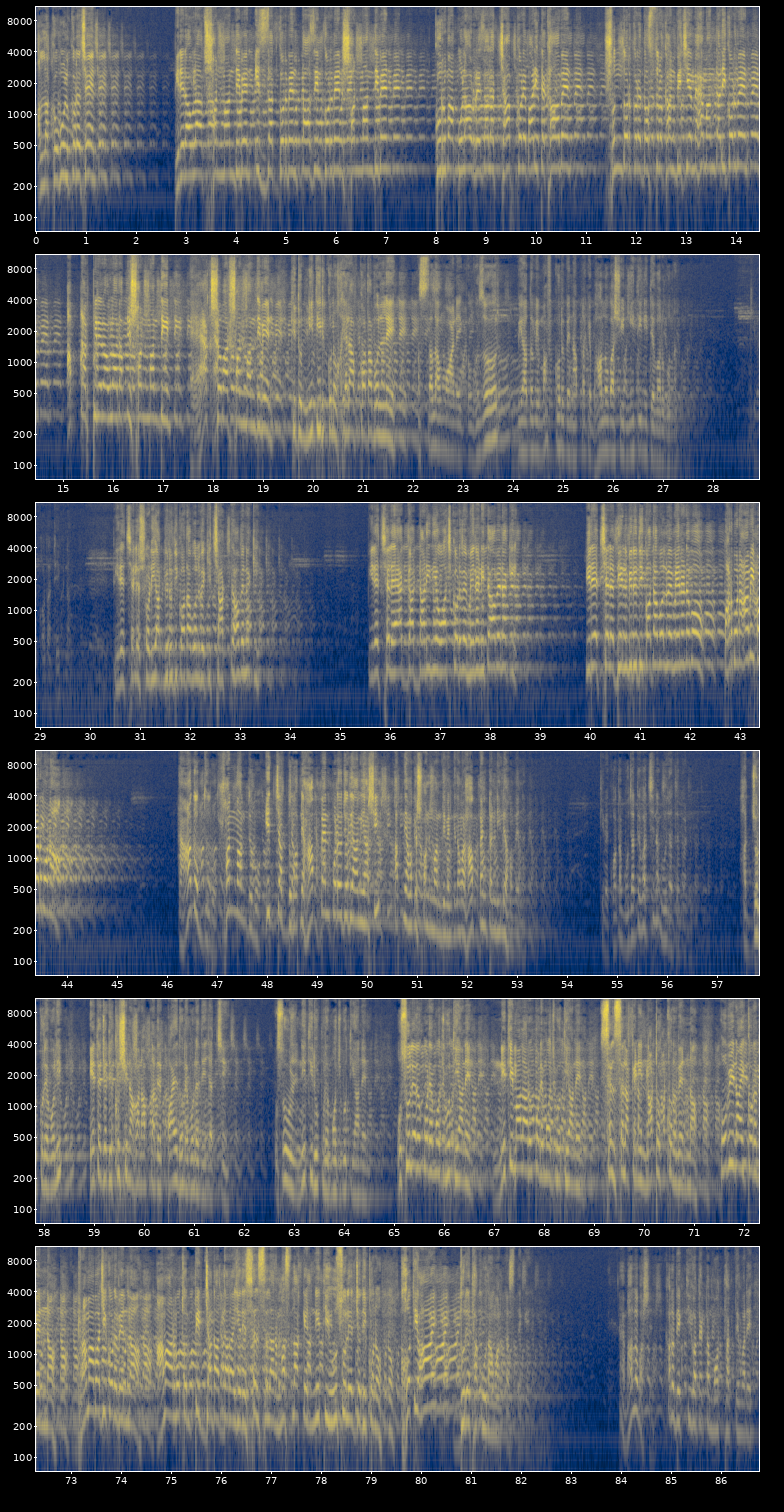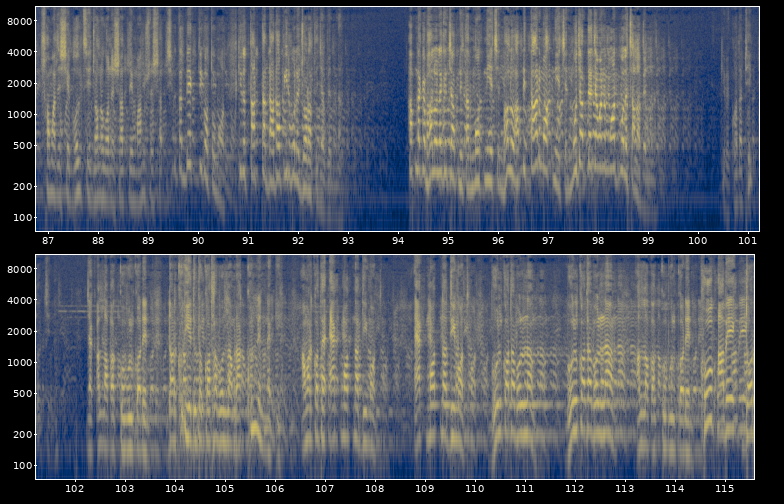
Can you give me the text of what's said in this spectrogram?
আল্লাহ কবুল করেছেন। পীরের আওলাদ সম্মান দিবেন, ইজ্জত করবেন, তাজিম করবেন, সম্মান দিবেন। কুরমা, পোলাও রেজালা চাপ করে বাড়িতে খাওয়াবেন। সুন্দর করে দস্তরখান বিছিয়ে মেহমানদারি করবেন। আপনার পীরের আওলাদ আপনি সম্মান দিন, একশো বার সম্মান দিবেন, কিন্তু নীতির কোনো খেলাফ কথা বললে, আসসালামু আলাইকুম হুজুর, বিয়াদবি মাফ করবেন, আপনাকে ভালোবাসি, নীতি নিতে পারব না। পীরের ছেলে শরিয়াত বিরোধী কথা বলবে কি, চাটতে হবে নাকি? পীরের ছেলে এক গাট দাড়ি নিয়ে ওয়াজ করবে, মেনে নিতে হবে নাকি? পীরের ছেলে দিন বিরোধী কথা বলবে, মেনে নেব, পারব না, আমি পারব না। আদব দেবো, সম্মান দেবো, ইজ্জাত দেবো। আপনি হাফ প্যান্ট পরেও যদি আমি আসি, আপনি আমাকে সম্মান দিবেন, কিন্তু আমার হাফ প্যান্টটা নিলে হবে না। কি কথা বোঝাতে পারছি না? বোঝাতে পারি হাত জোর করে বলি, এতে যদি খুশি না হন, আপনাদের পায়ে ধরে বলে দিয়ে যাচ্ছি। উসুল, নীতির উপরে মজবুতি আনেন। উসুলের উপরে মজবুতি আনেন, নীতিমালার উপরে মজবুতি আনেন, সিলসিলাকে নিয়ে নাটক করবেন না, অভিনয় করবেন না, ড্রামাবাজি করবেন না। আমার মতন পীরজাদার দ্বারাই যদি সিলসিলার মাসলাকের নীতি উসুলের যদি কোনো ক্ষতি হয়, দূরে থাকুন আমার কাছ থেকে। হ্যাঁ ভালোবাসে। কারও ব্যক্তিগত একটা মত থাকতে পারে, সমাজে সে বলছে, জনগণের সাথে, মানুষের সাথে, সেটা তার ব্যক্তিগত মত। কিন্তু তারটা দাদা পীর বলে জড়াতে যাবেন না। আপনাকে ভালো লেগেছে আপনি তার মত নিয়েছেন, ভালো, আপনি তার মত নিয়েছেন। মুজাদ্দের জামান মত বলে চালাবেন না। কি কথা ঠিক বলছি যাক, আল্লাহ পাক কবুল করেন। দাঁড় করিয়ে দুটো কথা বললাম, রাগ করলেন নাকি? আমার কথা একমত না দ্বিমত? একমত না দ্বিমত? ভুল কথা বললাম, ভুল কথা বললাম। আল্লাহ পাক কবুল করেন। খুব আবেগ দর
